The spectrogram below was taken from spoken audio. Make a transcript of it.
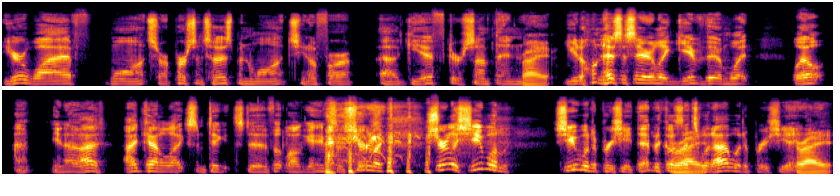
your wife wants or a person's husband wants, you know, for a, gift or something, right? You don't necessarily give them what. Well, you know, I I'd kind of like some tickets to football games. So surely, surely she would she would appreciate that because right. that's what I would appreciate. Right.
